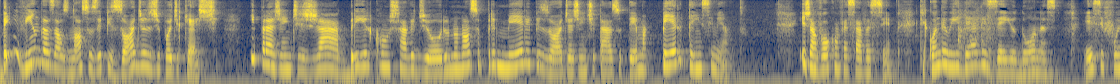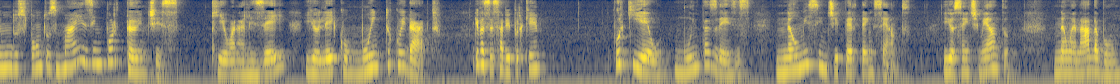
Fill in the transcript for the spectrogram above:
Bem-vindas aos nossos episódios de podcast. E para a gente já abrir com chave de ouro, no nosso primeiro episódio a gente traz o tema pertencimento. E já vou confessar a você que quando eu idealizei o Donas, esse foi um dos pontos mais importantes que eu analisei e olhei com muito cuidado. E você sabe por quê? Porque eu, muitas vezes, não me senti pertencendo. E o sentimento não é nada bom.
